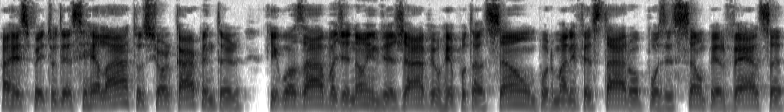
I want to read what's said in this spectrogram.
A respeito desse relato, o Sr. Carpenter, que gozava de não invejável reputação por manifestar oposição perversa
